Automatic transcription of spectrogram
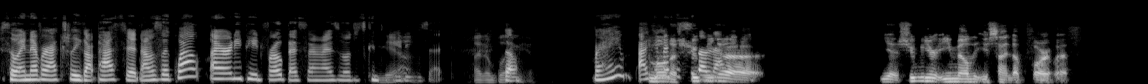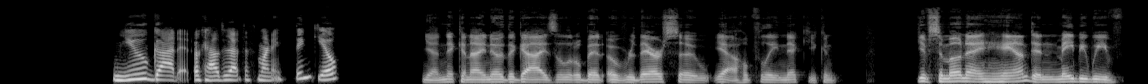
So I never actually got past it. And I was like, well, I already paid for Opus, so I might as well just continue Yeah. to use it. I don't blame So, you. right? I can Simona, message shoot me it after. uh yeah, shoot me your email that you signed up for it with. You got it. Okay, I'll do that this morning. Thank you. Yeah, Nick and I know the guys a little bit over there. So yeah, hopefully Nick, you can give Simona a hand and maybe we've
